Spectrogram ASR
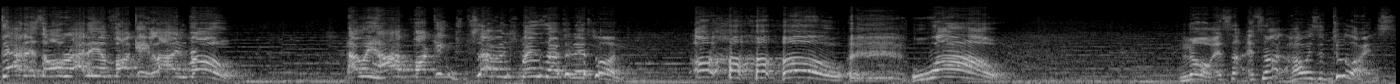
That is already a fucking line, bro! And we have fucking seven spins after this one! Oh! Wow! No, it's not. It's not. How is it two lines?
